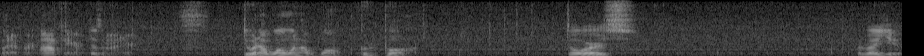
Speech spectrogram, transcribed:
whatever. I don't care. Doesn't matter. Do what I want when I want. Goodbye. Doors. What about you?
